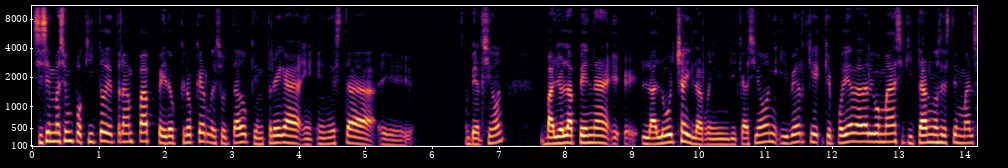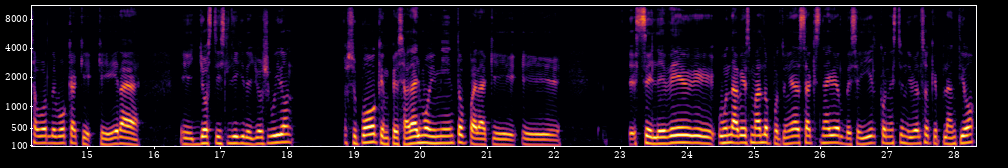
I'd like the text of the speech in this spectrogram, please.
sí se me hace un poquito de trampa, pero creo que el resultado que entrega en, esta eh, versión valió la pena eh, la lucha y la reivindicación y ver que, podía dar algo más y quitarnos este mal sabor de boca que, que era Justice League de Josh Whedon supongo que empezará el movimiento para que eh, se le dé una vez más la oportunidad a Zack Snyder de seguir con este universo que planteó.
